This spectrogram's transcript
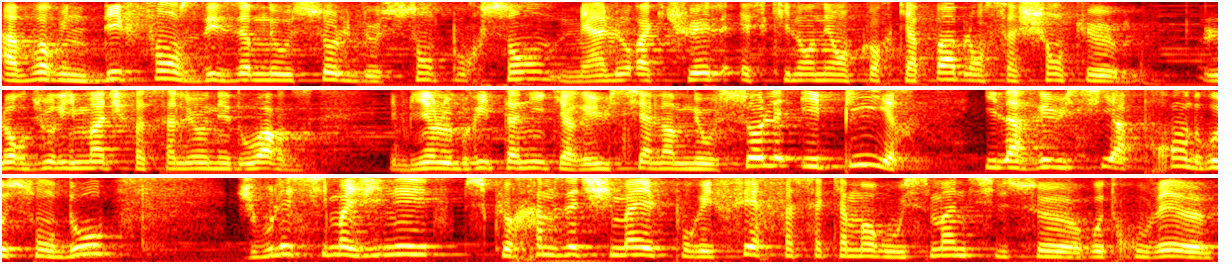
avoir une défense des amenés au sol de 100%, mais à l'heure actuelle, est-ce qu'il en est encore capable en sachant que lors du rematch face à Leon Edwards, eh bien le Britannique a réussi à l'amener au sol, et pire, il a réussi à prendre son dos. Je vous laisse imaginer ce que Hamzat Shimaev pourrait faire face à Kamaru Usman s'il se retrouvait euh,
